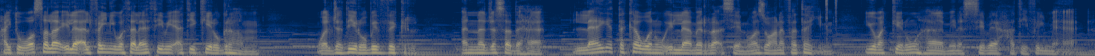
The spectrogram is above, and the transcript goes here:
حيث وصل إلى 2300 كيلوغرام. والجدير بالذكر أن جسدها لا يتكون إلا من رأس وزعنفتين يمكنوها من السباحة في الماء.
